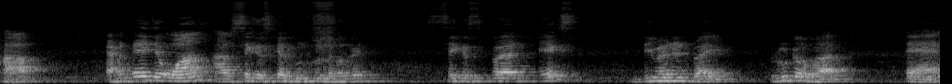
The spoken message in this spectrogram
হাফ এখন এই যে ওয়ান আর সেক স্কোয়ার গুণ করলে হবে sec square X divided by root over tan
